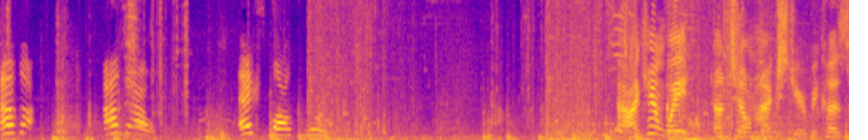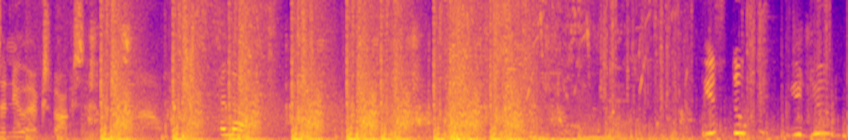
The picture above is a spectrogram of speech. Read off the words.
I got I got Xbox One. Yeah, I can't wait until next year because the new Xbox is coming out. You stupid. You do.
